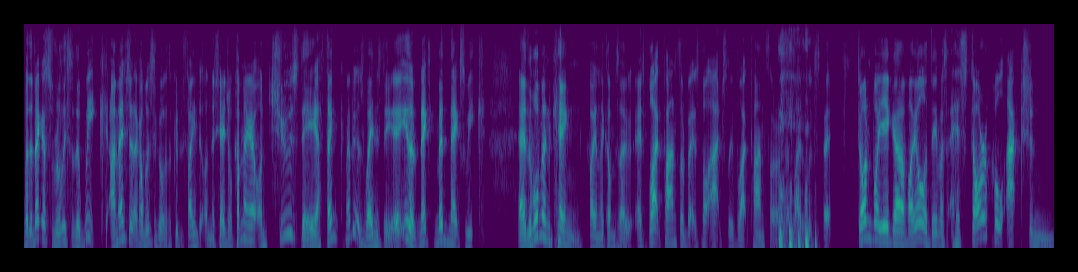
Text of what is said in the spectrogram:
But the biggest release of the week, I mentioned it a couple weeks ago because I couldn't find it on the schedule. Coming out on Tuesday, I think maybe it was Wednesday, either next mid next week. Uh, the Woman King finally comes out. It's Black Panther, but it's not actually Black Panther by the looks of it. John Boyega, Viola Davis, a historical action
